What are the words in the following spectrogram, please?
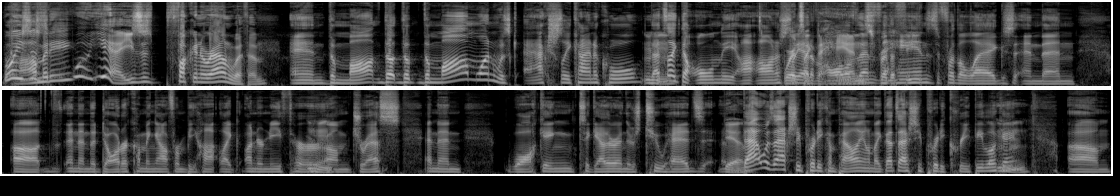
well he's comedy just, well yeah he's just fucking around with him and the mom the the, the mom one was actually kind of cool. That's like the only uh, honestly Mm-hmm. out like of all of them for the, the feet? hands for the legs and then uh and then the daughter coming out from behind like underneath her Mm-hmm. um dress and then walking together and there's two heads. Yeah. That was actually pretty compelling. I'm like that's actually pretty creepy looking. Mm-hmm. Um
